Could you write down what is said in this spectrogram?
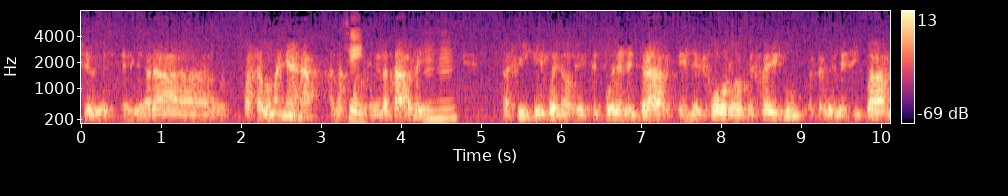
se eh, hará pasado mañana a las 4 de la tarde. Así que, bueno, este, pueden entrar en el foro de Facebook a través de CIPAR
